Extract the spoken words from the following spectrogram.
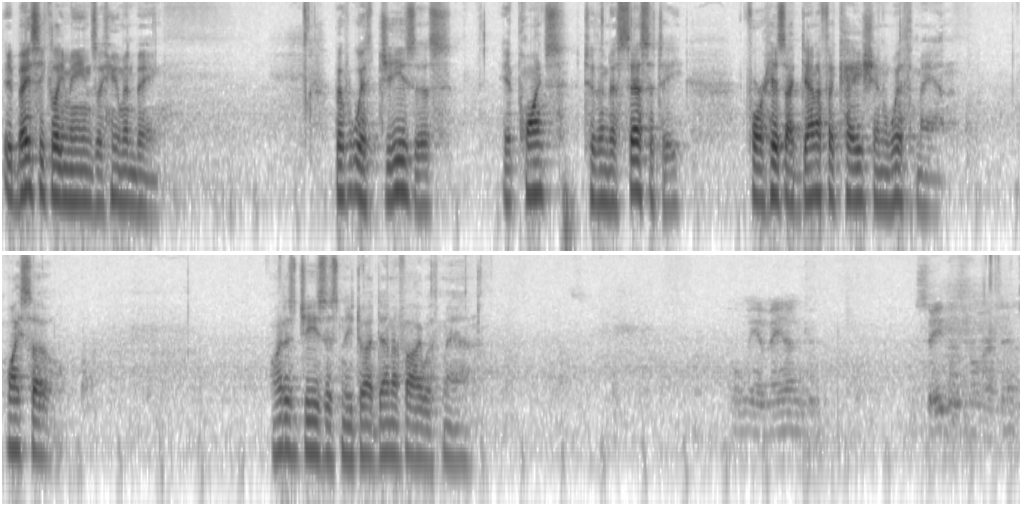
It basically means a human being. But with Jesus, it points to the necessity for his identification with man. Why so? Why does Jesus need to identify with man? Only a man can save us from our sins.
